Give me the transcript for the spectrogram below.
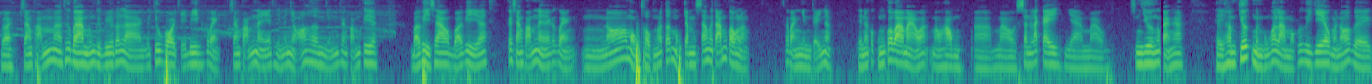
Rồi sản phẩm à, thứ ba mình muốn review đó là cái chú voi chạy pin các bạn. Sản phẩm này thì nó nhỏ hơn những sản phẩm kia. Bởi vì sao? Bởi vì á cái sản phẩm này các bạn nó một thùng nó tới 168 con lần các bạn nhìn kỹ nè thì nó cũng có ba màu á, màu hồng à, màu xanh lá cây và màu xanh dương các bạn ha. Thì hôm trước mình cũng có làm một cái video mà nói về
